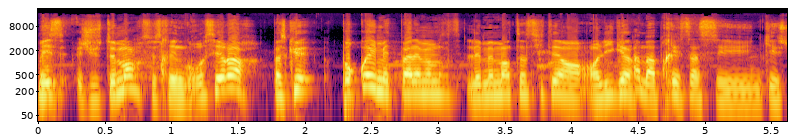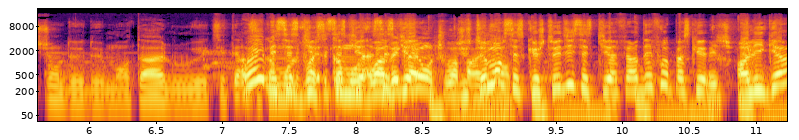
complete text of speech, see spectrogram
Mais justement, ce serait une grosse erreur. Parce que pourquoi ils mettent pas la même, la même intensité en, en Ligue 1 Ah, mais après, ça, c'est une question de, de mental ou etc. Oui, mais c'est c'est comme on le voit- ce c'est qui- comme c'est on ce le voit qui- avec qui- Lyon, tu vois. Justement, c'est ce que je te dis, c'est ce qui va faire défaut. Parce que en Ligue 1,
